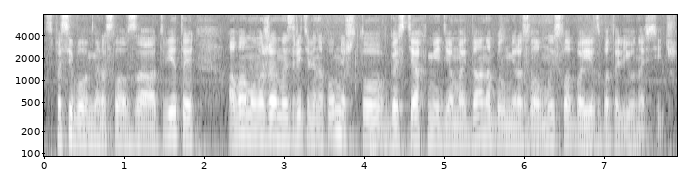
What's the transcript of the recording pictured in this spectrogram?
Спасибо вам, Мирослав, за ответы. А вам, уважаемые зрители, напомню, что в гостях медиа Майдана был Мирослав Мысла, боец батальона «Сич».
